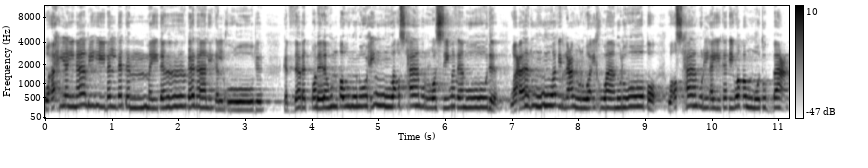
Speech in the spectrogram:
وأحيينا به بلدة ميتا كذلك الخروج كذبت قبلهم قوم نوح وأصحاب الرس وثمود. وعاد وفرعون وإخوان لوط. وأصحاب الأيكة وقوم تبع.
